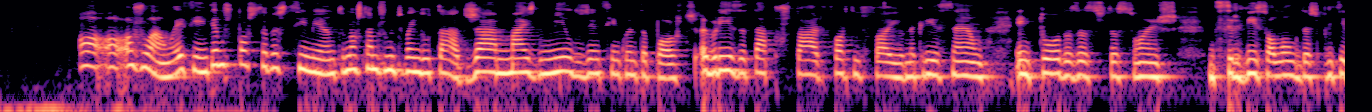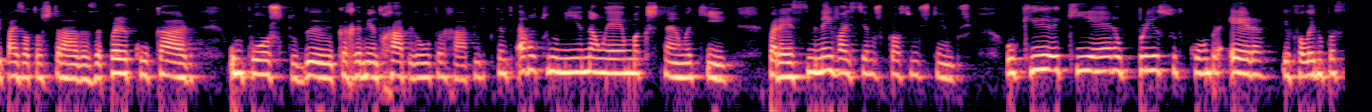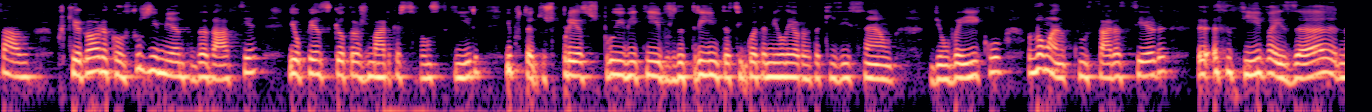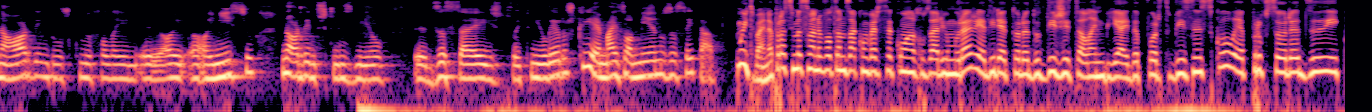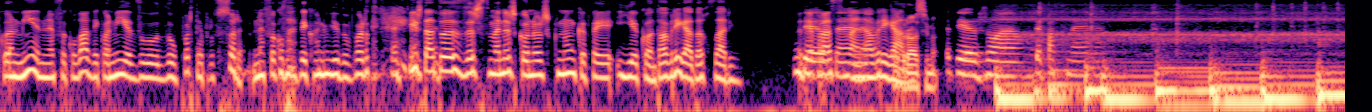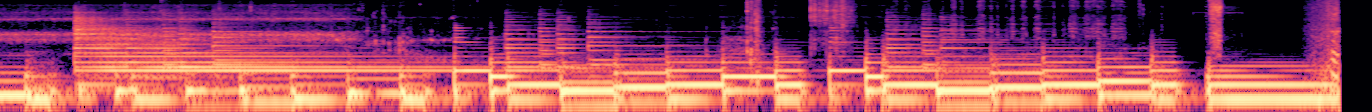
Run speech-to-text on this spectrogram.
Oh, oh, João, é assim, em termos de postos de abastecimento, nós estamos muito bem dotados, já há mais de 1.250 postos. A Brisa está a apostar forte e feio na criação em todas as estações de serviço ao longo das principais autoestradas para colocar um posto de carregamento rápido ou ultra rápido. Portanto, a autonomia não é uma questão aqui, parece-me, nem vai ser nos próximos tempos. O que aqui era o preço de compra, era, eu falei no passado, porque agora com o surgimento da Dácia, eu penso que outras marcas se vão seguir e, portanto, os preços proibitivos de 30, 50 mil euros de aquisição de um veículo vão a começar a ser acessíveis a, na ordem dos, como eu falei uh, ao, ao, início, na ordem dos 15 mil, uh, 16, 18 mil euros, que é mais ou menos aceitável. Muito bem, na próxima semana voltamos à conversa com a Rosário Moreira, é diretora do Digital MBA da Porto Business School, é professora de Economia na Faculdade de Economia do, do Porto, é professora na Faculdade de Economia do Porto e está todas as semanas connosco num café e a conta. Obrigada, Rosário. Até Adeus, para a semana. Obrigada. Até a próxima. Adeus, João. Até para a semana.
